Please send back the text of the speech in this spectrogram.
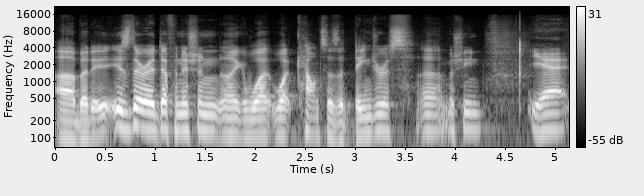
uh, but is there a definition, like what, what counts as a dangerous uh, machine? Yeah,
